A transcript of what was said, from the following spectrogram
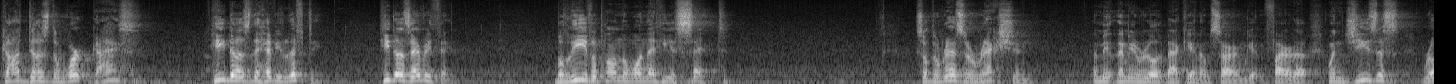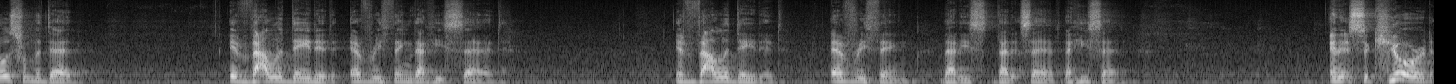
God does the work, guys. He does the heavy lifting, He does everything. Believe upon the one that He has sent. So the resurrection, let me, let me reel it back in. I'm sorry, I'm getting fired up. When Jesus rose from the dead, it validated everything that He said. It validated everything that, he, that it said, that He said. And it secured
